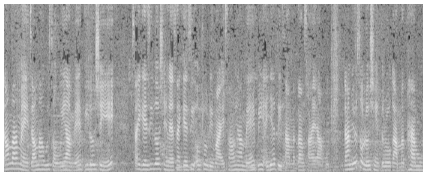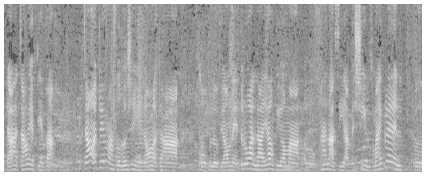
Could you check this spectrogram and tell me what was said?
ចောင်းသားမယ်ចောင်းသားဝစ်စုံဝစ်ရမယ်ပြီးလို့ရှိရင်စိုက်ကယ်စီးလို့ရှင်လဲစိုက်ကယ်စီးအုပ်ထုပ်တွေပါရေးဆောင်းရမယ်ပြီးအရက်သေးစာမတောက်စားရဘူးဒါမျိုးဆိုလို့ရှင်တို့ကမဖမ်းဘူးဒါအကြောင်းရဲ့ပြင်ပ အကြောင်းအတွင်းမှာဆိုလို့ရှိရင်တော့ဒါဟိုဘယ်လိုပြောမလဲသူတို့ကလာရောက်ပြီးတော့မှဟိုဖမ်းတာစီးရမရှိဘူး migrant ဟို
